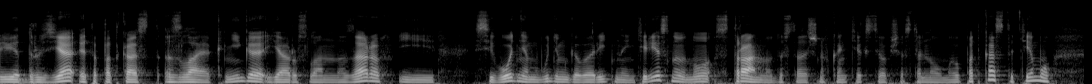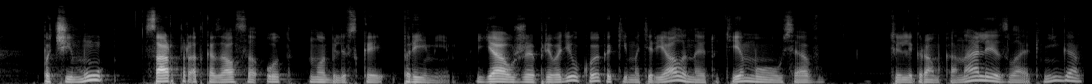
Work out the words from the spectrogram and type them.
Привет, друзья! Это подкаст «Злая книга». Я Руслан Назаров, и сегодня мы будем говорить на интересную, но странную достаточно в контексте вообще остального моего подкаста тему «Почему Сартер отказался от Нобелевской премии?». Я уже приводил кое-какие материалы на эту тему у себя в телеграм-канале «Злая книга».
